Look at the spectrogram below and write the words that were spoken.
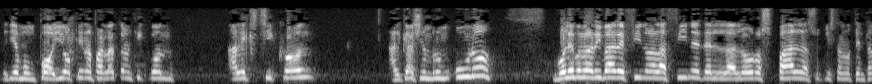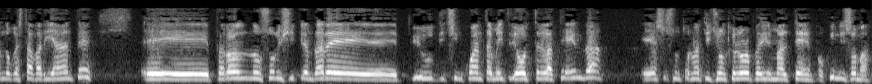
vediamo un po'. Io ho appena parlato anche con Alex Cicon al Gashenbrum 1, volevano arrivare fino alla fine della loro spalla su cui stanno tentando questa variante, però non sono riusciti ad andare più di 50 metri oltre la tenda e adesso sono tornati giù anche loro per il maltempo. Quindi insomma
